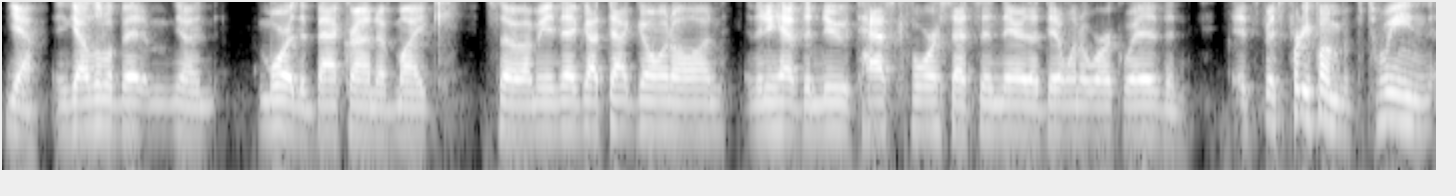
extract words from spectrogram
Yeah, you got a little bit, you know, more of the background of Mike. So I mean, they've got that going on, and then you have the new task force that's in there that they don't want to work with, and it's it's pretty fun. But between,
